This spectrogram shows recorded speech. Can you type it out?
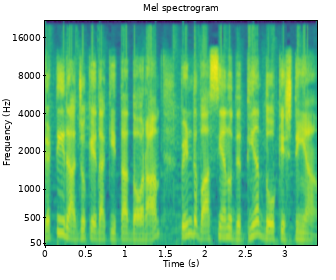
ਗੱਟੀ ਰਾਜੋਕੇ ਦਾ ਕੀਤਾ ਦੌਰਾ, ਪਿੰਡ ਵਾਸੀਆਂ ਨੂੰ ਦਿੱਤੀਆਂ ਦੋ ਕਿਸ਼ਤੀਆਂ।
